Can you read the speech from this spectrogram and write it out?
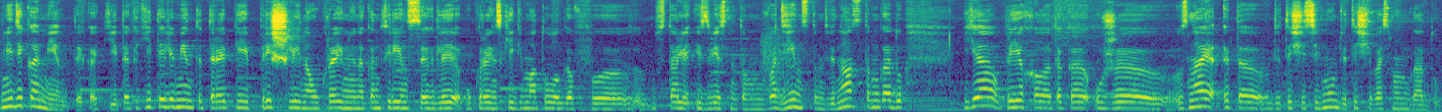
медикаменты какие-то, какие-то элементы терапии пришли на Украину и на конференциях для украинских гематологов э, стали известны там, в 2011-2012 году, я приехала такая уже, зная это в 2007-2008 году.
